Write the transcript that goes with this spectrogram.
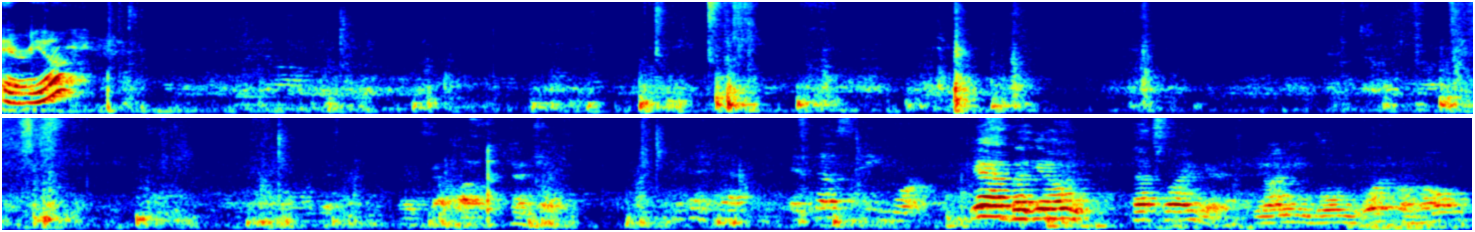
area. Yeah, but you know, that's why I'm here. You know, I mean, when we work from home,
